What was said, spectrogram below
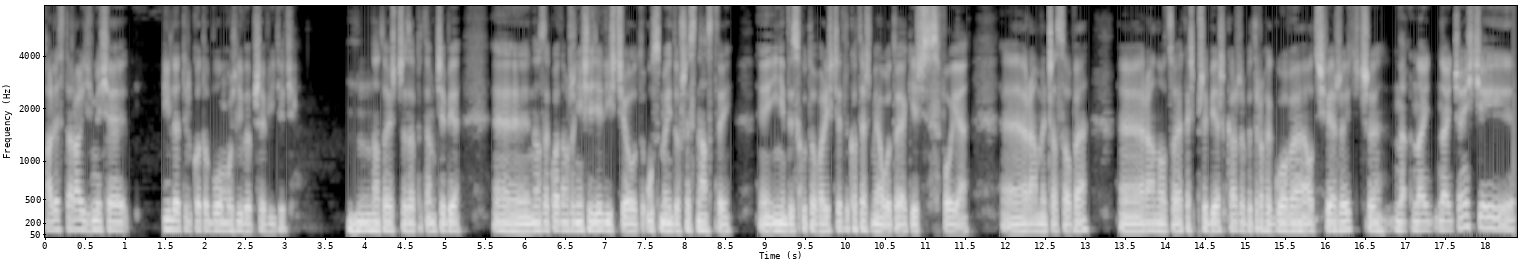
ale staraliśmy się ile tylko to było możliwe przewidzieć. Mhm, no to jeszcze zapytam Ciebie, yy, no zakładam, że nie siedzieliście od 8 do 16 yy, i nie dyskutowaliście, tylko też miało to jakieś swoje yy, ramy czasowe. Rano co, jakaś przebieżka, żeby trochę głowę odświeżyć, czy? Na, naj, najczęściej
